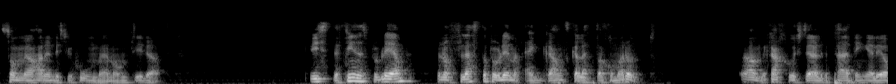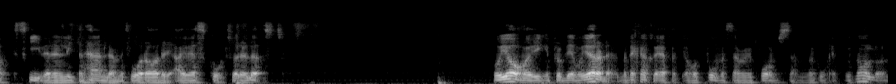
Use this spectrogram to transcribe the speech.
som jag hade en diskussion med någon tidigare att visst, det finns problem, men de flesta problemen är ganska lätta att komma runt. Ja, kanske justera lite padding eller jag skriver en liten handler med två rader i iOS-kod så är det löst. Och jag har ju inget problem att göra det, men det kanske är för att jag har hållit på med Xamarin Forms sedan version 1.0 och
